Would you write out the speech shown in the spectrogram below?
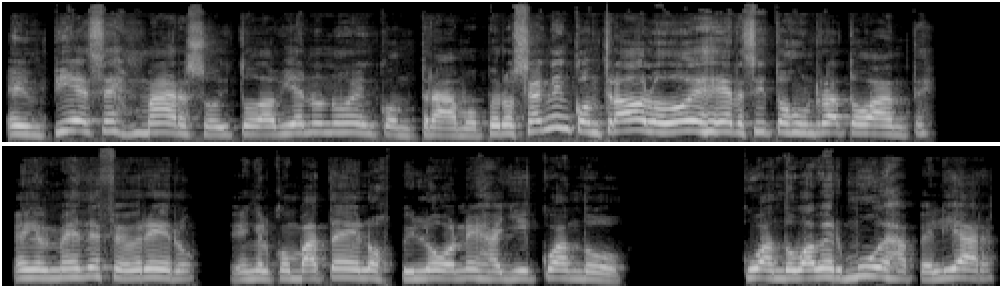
Empieza es marzo y todavía no nos encontramos, pero se han encontrado los dos ejércitos un rato antes, en el mes de febrero, en el combate de los pilones, allí cuando, cuando va Bermúdez a pelear.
